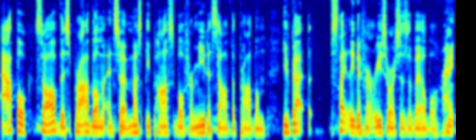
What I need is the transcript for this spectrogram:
apple solved this problem and so it must be possible for me to solve the problem you've got slightly different resources available right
